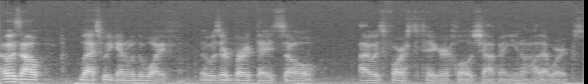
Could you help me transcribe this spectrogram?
I was out last weekend with the wife. It was her birthday, so I was forced to take her clothes shopping. You know how that works.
